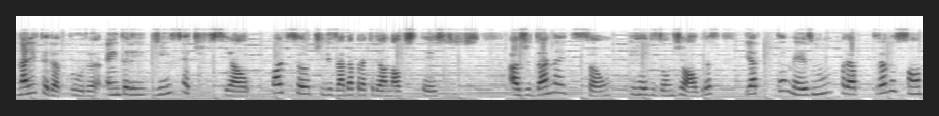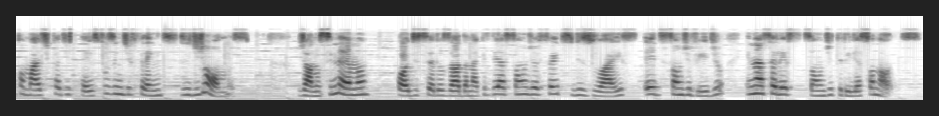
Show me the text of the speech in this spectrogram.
Na literatura, a inteligência artificial pode ser utilizada para criar novos textos, ajudar na edição e revisão de obras e até mesmo para tradução automática de textos em diferentes idiomas. Já no cinema, pode ser usada na criação de efeitos visuais, edição de vídeo e na seleção de trilhas sonoras.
